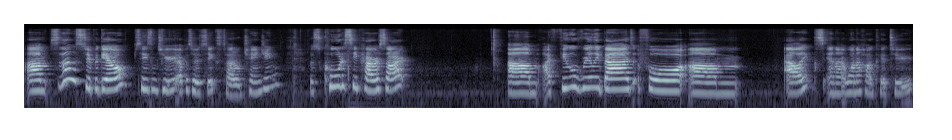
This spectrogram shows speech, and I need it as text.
um, so that was Supergirl season two, episode six, title "Changing." It was cool to see Parasite. Um, I feel really bad for um, Alex, and I want to hug her too.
